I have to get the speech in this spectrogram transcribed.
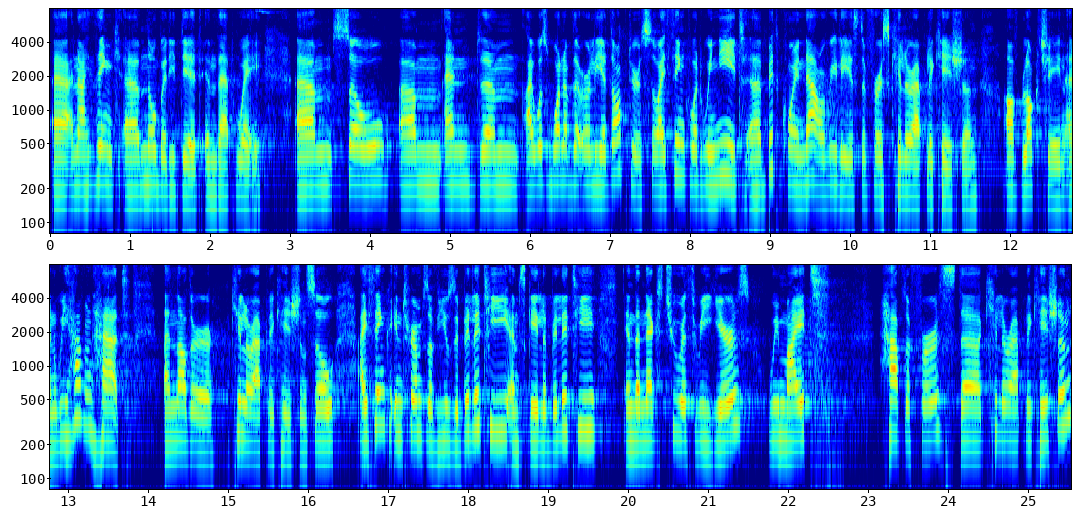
Uh, and I think uh, nobody did in that way. Um, so, um, and um, I was one of the early adopters, so I think what we need, uh, Bitcoin now really is the first killer application of blockchain, and we haven't had another killer application. So I think in terms of usability and scalability, in the next two or three years, we might have the first uh, killer application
